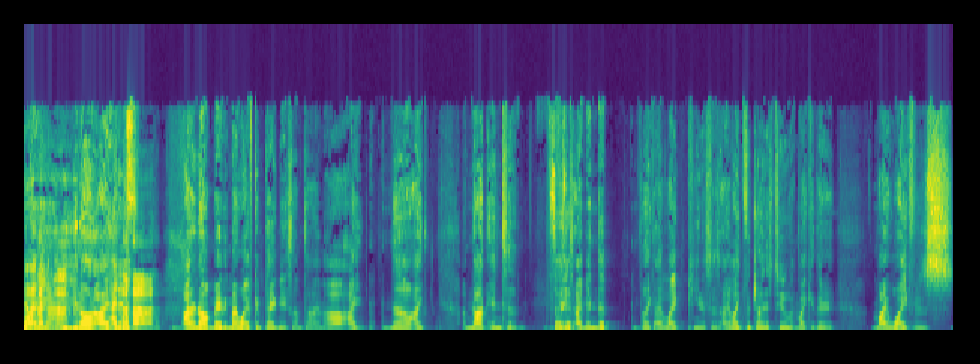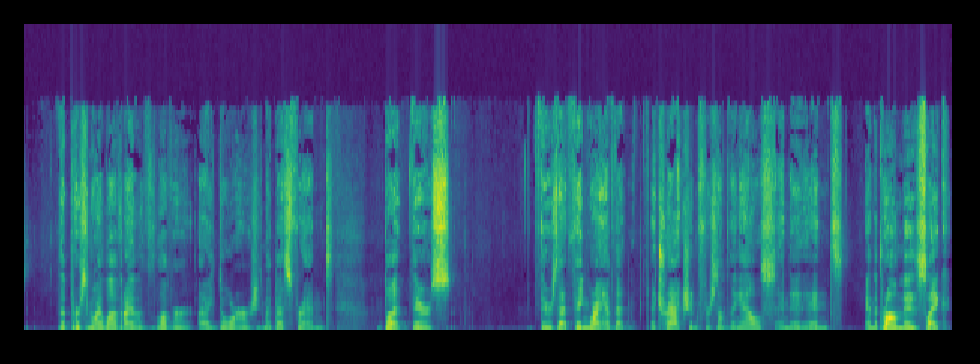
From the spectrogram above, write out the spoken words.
I, you, you know, I, I like, I don't know. Maybe my wife can peg me sometime. Uh, I no, I, I'm not into So things. it- I'm into like I like penises. I like vaginas too, and like they're. My wife is the person who I love, and I love her. I adore her. She's my best friend. But there's there's that thing where I have that attraction for something else, and and and the problem is like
